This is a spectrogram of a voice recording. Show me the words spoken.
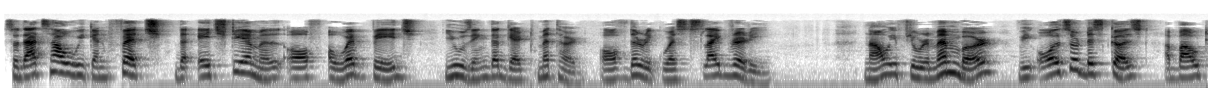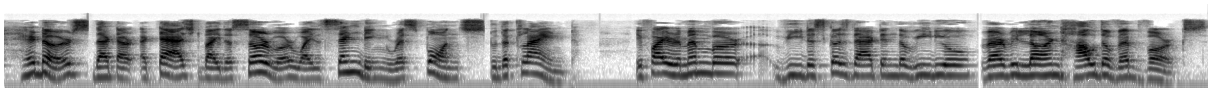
So that's how we can fetch the HTML of a web page using the get method of the requests library. Now if you remember, we also discussed about headers that are attached by the server while sending response to the client. If I remember, uh, we discussed that in the video where we learned how the web works.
